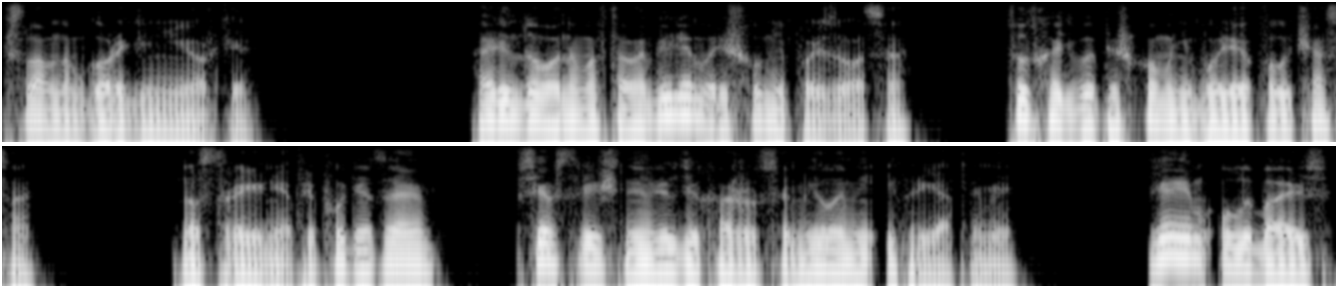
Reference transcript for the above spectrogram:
в славном городе Нью-Йорке. Арендованным автомобилем решил не пользоваться. Тут ходьбы пешком не более получаса, Настроение приподнятое, все встречные люди кажутся милыми и приятными. Я им улыбаюсь,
